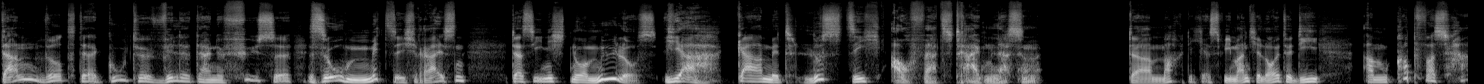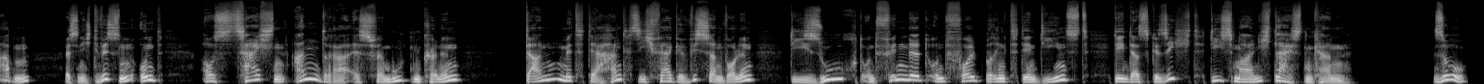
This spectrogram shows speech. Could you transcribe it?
dann wird der gute Wille deine Füße so mit sich reißen, dass sie nicht nur mühelos, ja gar mit Lust sich aufwärts treiben lassen. Da macht ich es wie manche Leute, die am Kopf was haben, es nicht wissen und aus Zeichen anderer es vermuten können, dann mit der Hand sich vergewissern wollen, die sucht und findet und vollbringt den Dienst, den das Gesicht diesmal nicht leisten kann. So,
